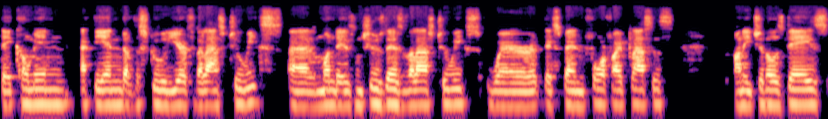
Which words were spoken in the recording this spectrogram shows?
They come in at the end of the school year for the last two weeks, uh, Mondays and Tuesdays of the last two weeks, where they spend four or five classes on each of those days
